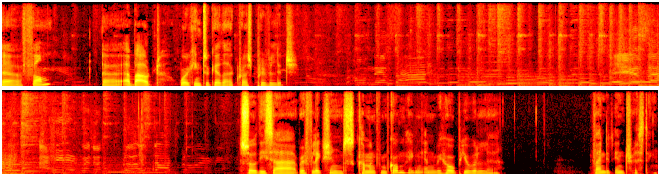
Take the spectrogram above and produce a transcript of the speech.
uh, film uh, about working together across privilege. So these are reflections coming from Copenhagen, and we hope you will uh, find it interesting.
